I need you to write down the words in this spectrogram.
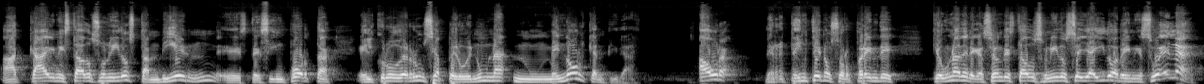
Acá en Estados Unidos también este, se importa el crudo de Rusia, pero en una menor cantidad. Ahora, de repente nos sorprende que una delegación de Estados Unidos haya ido a Venezuela,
